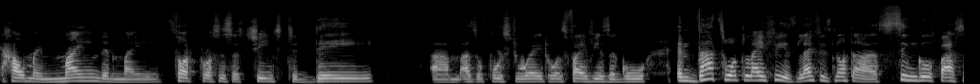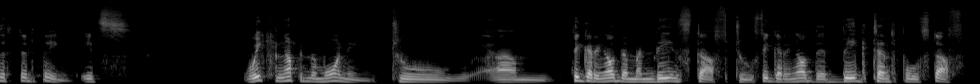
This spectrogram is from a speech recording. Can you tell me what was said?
how my mind and my thought process has changed today um, as opposed to where it was five years ago. And that's what life is. Life is not a single faceted thing. It's waking up in the morning to um, figuring out the mundane stuff, to figuring out the big tentpole stuff.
